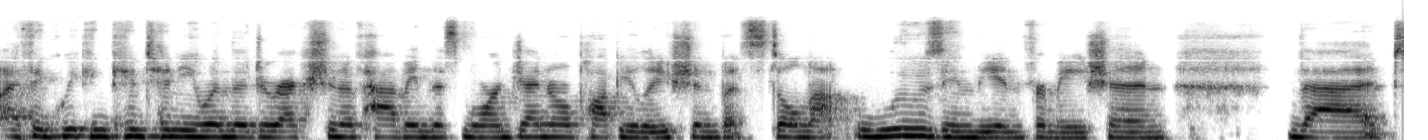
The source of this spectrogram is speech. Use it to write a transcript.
I think we can continue in the direction of having this more general population, but still not losing the information that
